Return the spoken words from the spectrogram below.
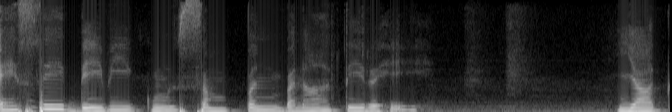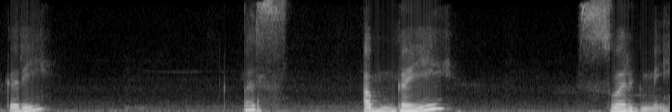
ऐसे देवी गुण संपन्न बनाते रहे। याद करें बस अब गए स्वर्ग में।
